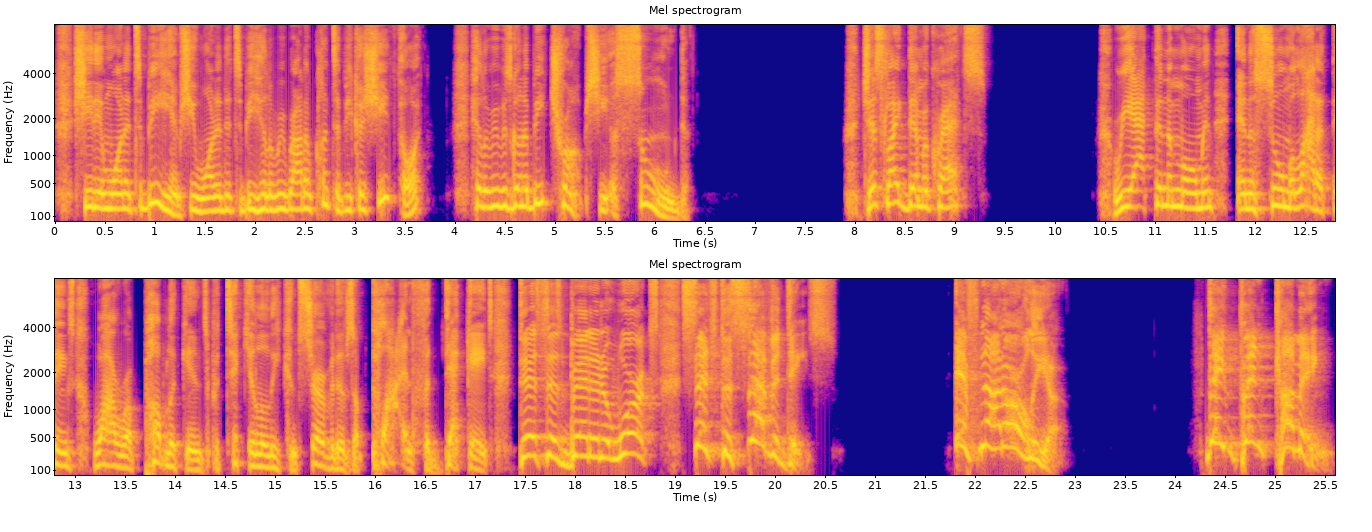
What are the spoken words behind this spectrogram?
She didn't want it to be him. She wanted it to be Hillary Rodham Clinton because she thought Hillary was going to beat Trump. She assumed. Just like Democrats, react in the moment and assume a lot of things while Republicans, particularly conservatives, are plotting for decades. This has been in the works since the 70s, if not earlier. They've been coming.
